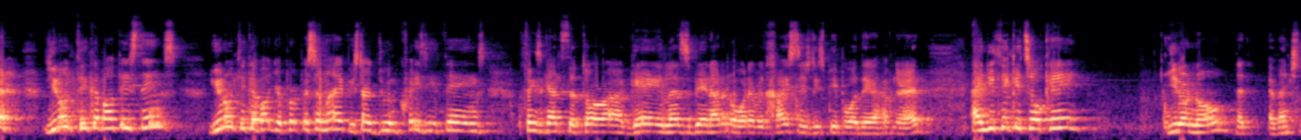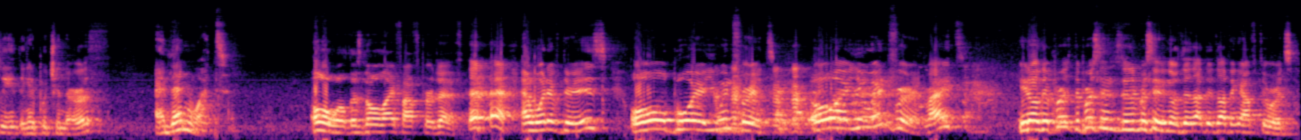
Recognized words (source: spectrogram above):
you don't think about these things? You don't think about your purpose in life. You start doing crazy things, things against the Torah, gay, lesbian, I don't know, whatever the these people they have in their head. And you think it's okay. You don't know that eventually they're going to put you in the earth. And then what? Oh, well, there's no life after death. and what if there is? Oh boy, are you in for it? Oh, are you in for it, right? You know, the, per- the person, the person knows there's nothing afterwards.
